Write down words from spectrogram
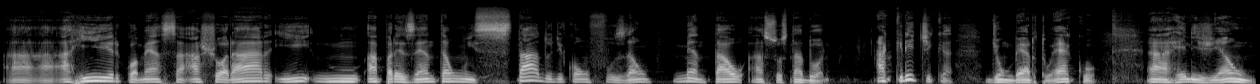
a, a, rir, começa a chorar e um, apresenta um estado de confusão mental assustador. A crítica de Humberto Eco à religião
